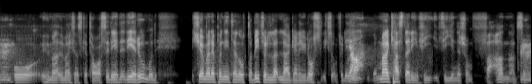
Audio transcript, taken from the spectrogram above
Mm. Och hur man, hur man liksom ska ta sig, det, det, det är rum och det, Kör man det på Nintendo 8-bit så la- laggar det ju loss liksom. För det, Ja. Man kastar in fi, fiender som fan alltså. Mm.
